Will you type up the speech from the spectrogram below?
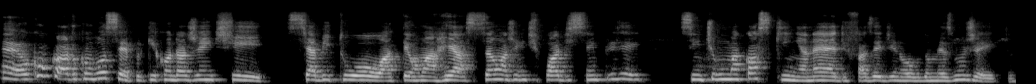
É, eu concordo com você, porque quando a gente se habituou a ter uma reação, a gente pode sempre sentir uma cosquinha, né, de fazer de novo do mesmo jeito.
